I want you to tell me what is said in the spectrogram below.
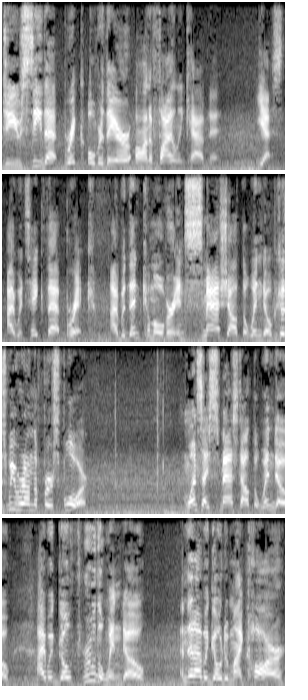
do you see that brick over there on a filing cabinet? Yes, I would take that brick. I would then come over and smash out the window because we were on the first floor. Once I smashed out the window, I would go through the window and then I would go to my car.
